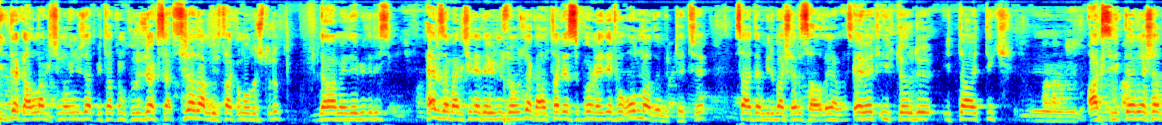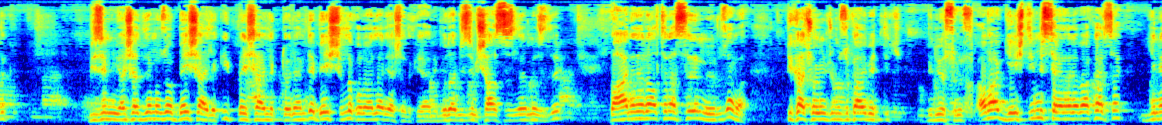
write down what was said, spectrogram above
ligde kalmak için oynayacak bir takım kuracaksak sıradan bir takım oluşturup devam edebiliriz. Her zaman için hedefimiz olacak. Antalya Spor'un hedefi olmadığı müddetçe zaten bir başarı sağlayamaz. Evet ilk dördü iddia ettik. Ee, aksilikler yaşadık. Bizim yaşadığımız o 5 aylık, ilk 5 aylık dönemde 5 yıllık olaylar yaşadık. Yani bu da bizim şanssızlığımızdı. Bahaneler altına sığmıyoruz ama birkaç oyuncumuzu kaybettik biliyorsunuz. Ama geçtiğimiz senelere bakarsak yine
